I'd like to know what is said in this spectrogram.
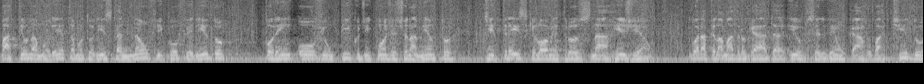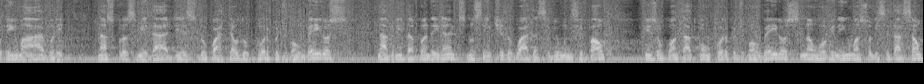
bateu na mureta, motorista não ficou ferido, porém houve um pico de congestionamento de 3 quilômetros na região. Agora pela madrugada eu observei um carro batido em uma árvore nas proximidades do quartel do Corpo de Bombeiros, na Avenida Bandeirantes, no sentido Guarda Civil Municipal. Fiz um contato com o Corpo de Bombeiros, não houve nenhuma solicitação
